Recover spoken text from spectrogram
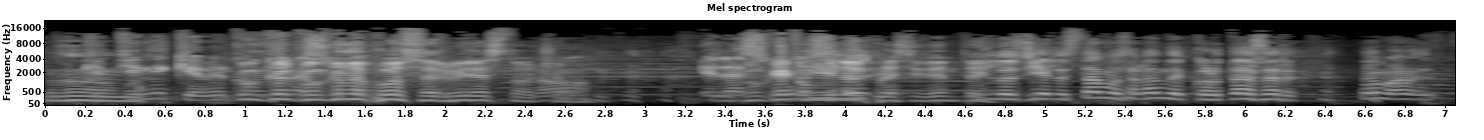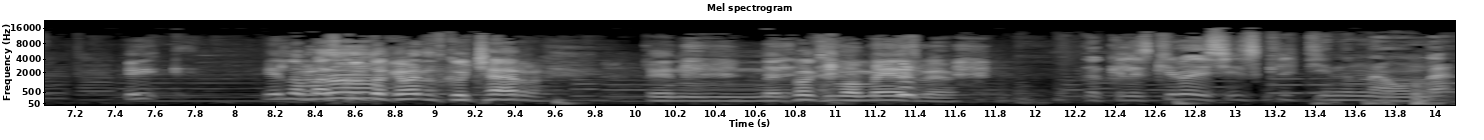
Perdón, no. tiene que ver con, ¿Con, qué, con qué me puedo servir esto, No, chavo? el ¿Con asunto- qué combina el presidente? Y los hielos, estamos hablando de Cortázar. No mames. Eh, Es lo más Perdón. culto que van a escuchar en el próximo mes, güey. Lo que les quiero decir es que él tiene una onda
